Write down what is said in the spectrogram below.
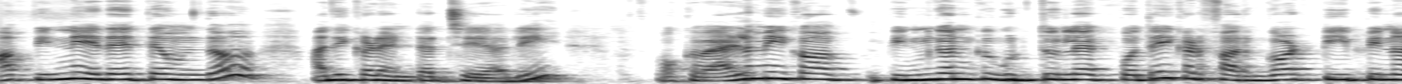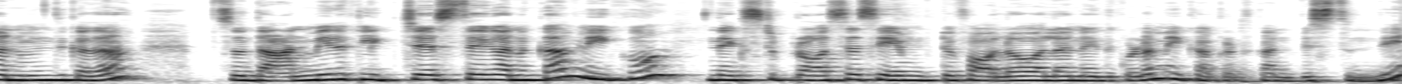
ఆ పిన్ ఏదైతే ఉందో అది ఇక్కడ ఎంటర్ చేయాలి. ఒకవేళ మీకు ఆ పిన్ కనుక గుర్తు లేకపోతే ఇక్కడ ఫర్గాట్ టీ పిన్ అని ఉంది కదా సో దాని మీద క్లిక్ చేస్తే కనుక మీకు నెక్స్ట్ ప్రాసెస్ ఏమిటి ఫాలో అవ్వాలనేది కూడా మీకు అక్కడ కనిపిస్తుంది.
